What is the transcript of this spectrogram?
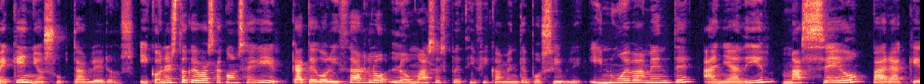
pequeños subtableros. ¿Y con esto que vas a conseguir? Categorizarlo lo más específicamente posible y nuevamente añadir más SEO para que,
